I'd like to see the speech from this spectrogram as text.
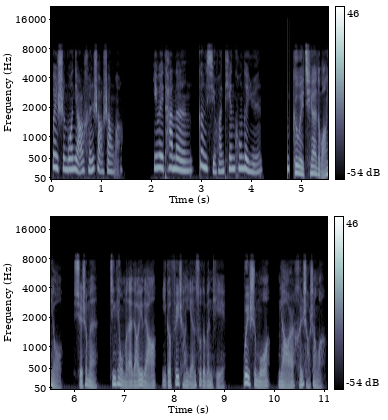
为什么鸟儿很少上网？因为他们更喜欢天空的云。各位亲爱的网友、学生们，今天我们来聊一聊一个非常严肃的问题：为什么鸟儿很少上网？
